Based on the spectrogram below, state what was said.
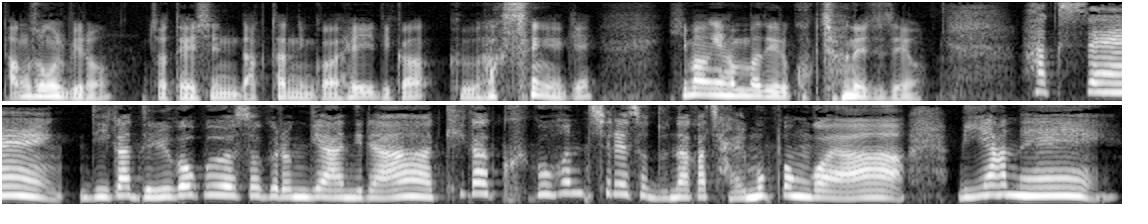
방송을 빌어 저 대신 낙타님과 헤이디가 그 학생에게 희망의 한마디를 꼭 전해주세요. 학생, 네가 늙어 보여서 그런 게 아니라 키가 크고 훤칠해서 누나가 잘못 본 거야. 미안해.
